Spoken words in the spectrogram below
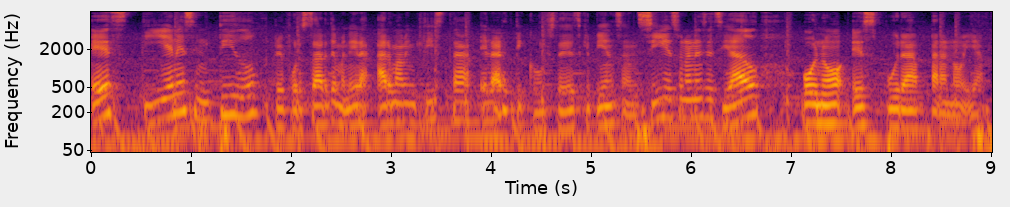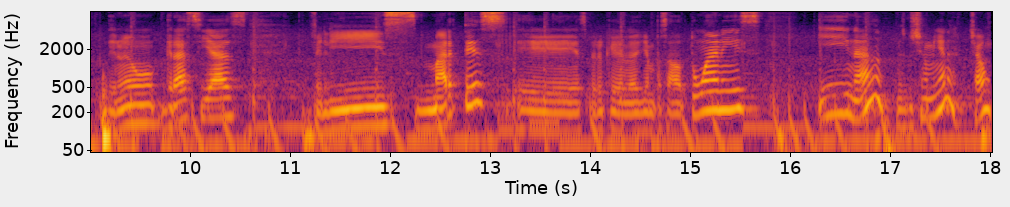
es, ¿tiene sentido reforzar de manera armamentista el Ártico? ¿Ustedes qué piensan? ¿Sí es una necesidad o no es pura paranoia? De nuevo, gracias. Feliz martes. Eh, espero que lo hayan pasado tuanis. Y nada, nos escuchamos mañana. Chao.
